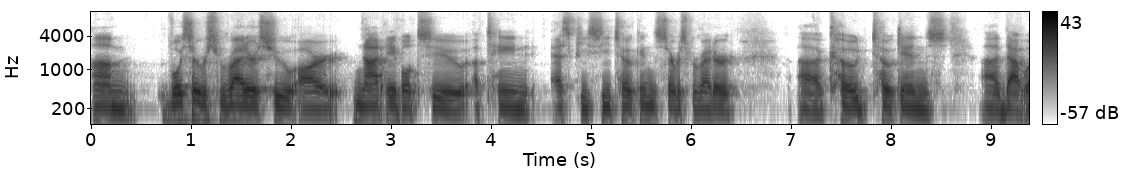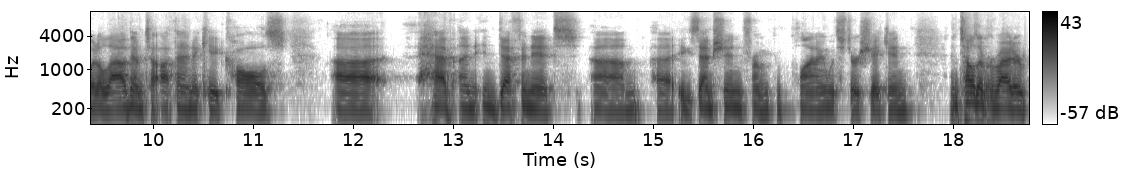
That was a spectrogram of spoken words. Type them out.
Um, voice service providers who are not able to obtain SPC tokens, service provider uh, code tokens uh, that would allow them to authenticate calls, uh, have an indefinite um, uh, exemption from complying with STIR/SHAKEN until the provider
